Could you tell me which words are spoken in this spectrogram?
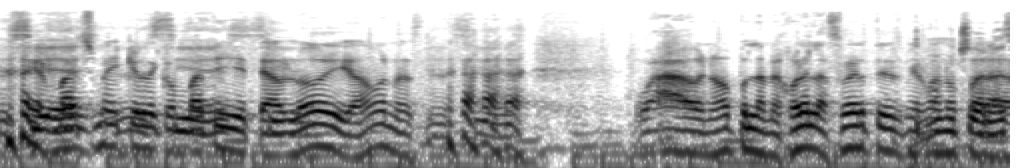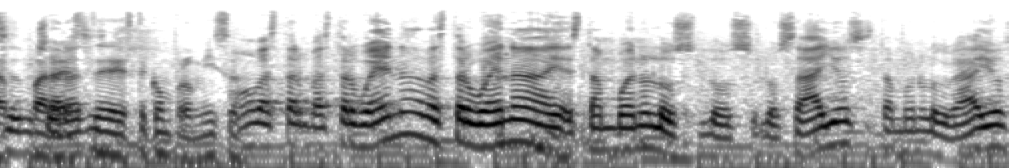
el matchmaker de combate, y te sí. habló y vámonos. Así es. wow, no, pues la mejor de las suertes, mi hermano, Muchas para, gracias, para. Este, este compromiso. No, va a estar, va a estar buena, va a estar buena. eh, Están buenos los, los, los ayos, están buenos los gallos.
